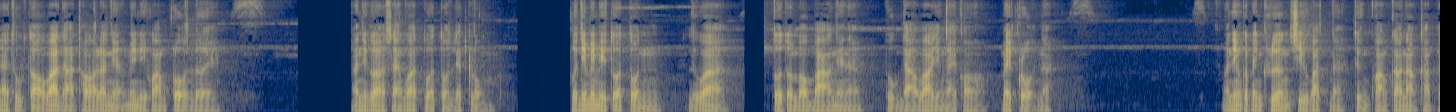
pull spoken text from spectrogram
นะถูกต่อว่าด่าทอแล้วเนี่ยไม่มีความโกรธเลย อันนี้ก็แสดงว่าตัวตนเล็กลงคนที่ไม่มีตัวตนหรือว่าตัวตนเบาบางเนี่ยนะถูกด่าว่ายังไงก็ไม่โกรธนะ อันนี้มันก็เป็นเครื่องชี้วัดนะถึงความก้าวหน้าการป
